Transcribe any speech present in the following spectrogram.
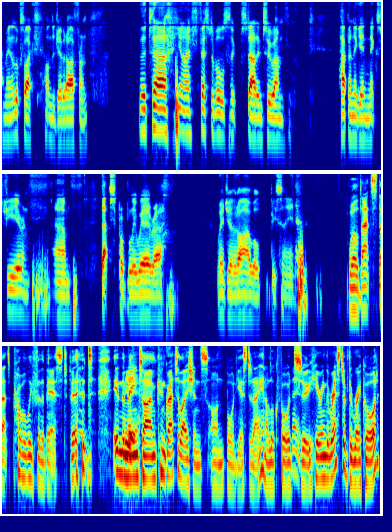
I mean, it looks like on the Jebediah front that uh, you know festivals are starting to um, happen again next year, and um, that's probably where uh, where Jebediah will be seen. Well, that's that's probably for the best. But in the Yeah. meantime, congratulations on Born Yesterday, and I look forward Thank to hearing the rest of the record.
